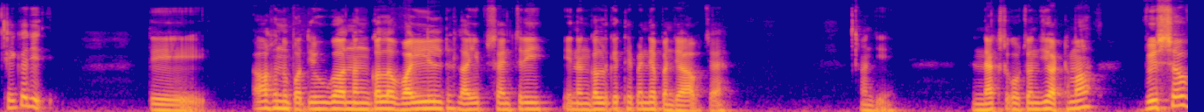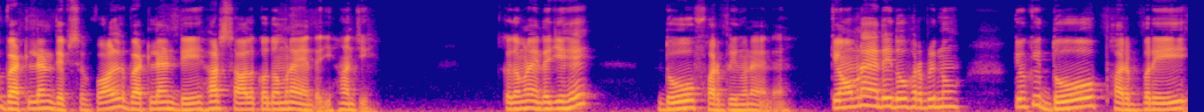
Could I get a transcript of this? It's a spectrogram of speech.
ਠੀਕ ਹੈ ਜੀ। ਤੇ ਆਹ ਤੁਹਾਨੂੰ ਪਤਾ ਹੋਊਗਾ, ਨੰਗਲ ਵਾਈਲਡ ਲਾਈਫ ਸੈਂਚਰੀ, ਇਹ ਨੰਗਲ ਕਿੱਥੇ ਪੈਂਦੇ ਪੰਜਾਬ 'ਚ ਹੈ। ਹਾਂਜੀ। ਨੈਕਸਟ ਕੁਐਸਚਨ ਜੀ 8ਵਾਂ ਵਿਸ਼ਵ ਵੈਟਲੈਂਡ ਦਿਵਸ, ਵਰਲਡ ਵੈਟਲੈਂਡ ਡੇ ਹਰ ਸਾਲ ਕਦੋਂ ਮਨਾਇਆ ਜਾਂਦਾ ਜੀ? ਹਾਂਜੀ। ਕਦੋਂ ਮਨਾਇਆ ਜਾਂਦਾ ਜੀ ਇਹ? 2 ਫਰਵਰੀ ਨੂੰ ਮਨਾਇਆ ਜਾਂਦਾ ਕਿਉਂ ਮਨਾਇਆ ਜਾਂਦਾ ਜੀ 2 ਫਰਵਰੀ ਨੂੰ? ਕਿਉਂਕਿ 2 ਫਰਵਰੀ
